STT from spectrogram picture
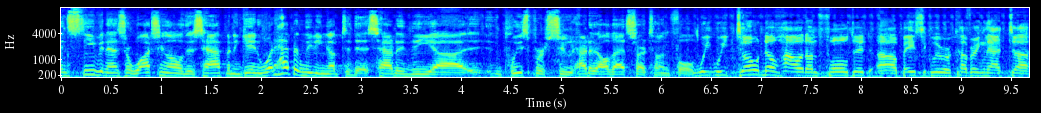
And Stephen, as we're watching all of this happen again, what happened leading up to this? How did the, uh, the police pursuit? How did all that start to unfold? We, we don't know how it unfolded. Uh, basically, we are covering that uh,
